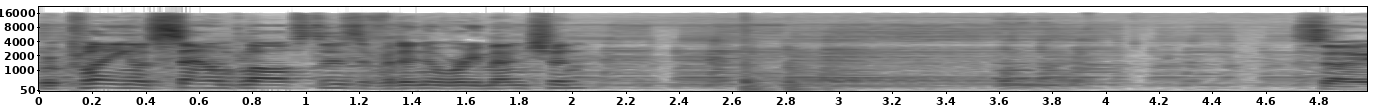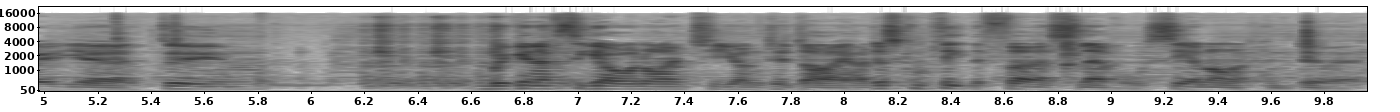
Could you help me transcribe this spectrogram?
We're playing on Sound Blasters, if I didn't already mention. So yeah, Doom. We're gonna have to go on I'm Too Young to Die. I'll just complete the first level, see how long I can do it.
